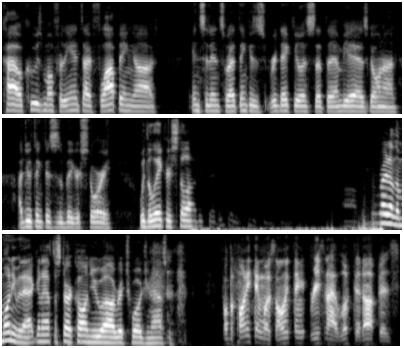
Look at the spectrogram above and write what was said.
Kyle Kuzma for the anti-flopping uh, incidents, what I think is ridiculous that the NBA has going on. I do think this is a bigger story. With the Lakers still obviously, I think they're the two seed. Right on the money with that. Gonna have to start calling you uh, Rich Wojnarowski. well, the funny thing was the only thing reason I looked it up is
